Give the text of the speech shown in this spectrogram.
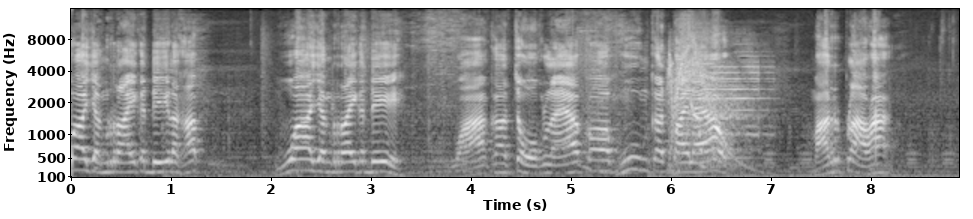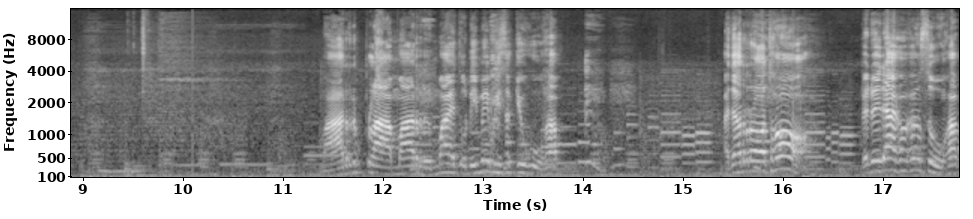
ว่าอย่างไรกันดีล่ะครับ ว่าอย่างไรกันดีวางกระจกแล้วก็พุ่งกันไปแล้ว มาหรือเปล่าฮะมาหรือเปล่ามาหรือไม่ตัวนี้ไม่มีสกิลหูครับ อาจจะรอท่อเป็นไปได้ค่อนข้างสูงครับ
